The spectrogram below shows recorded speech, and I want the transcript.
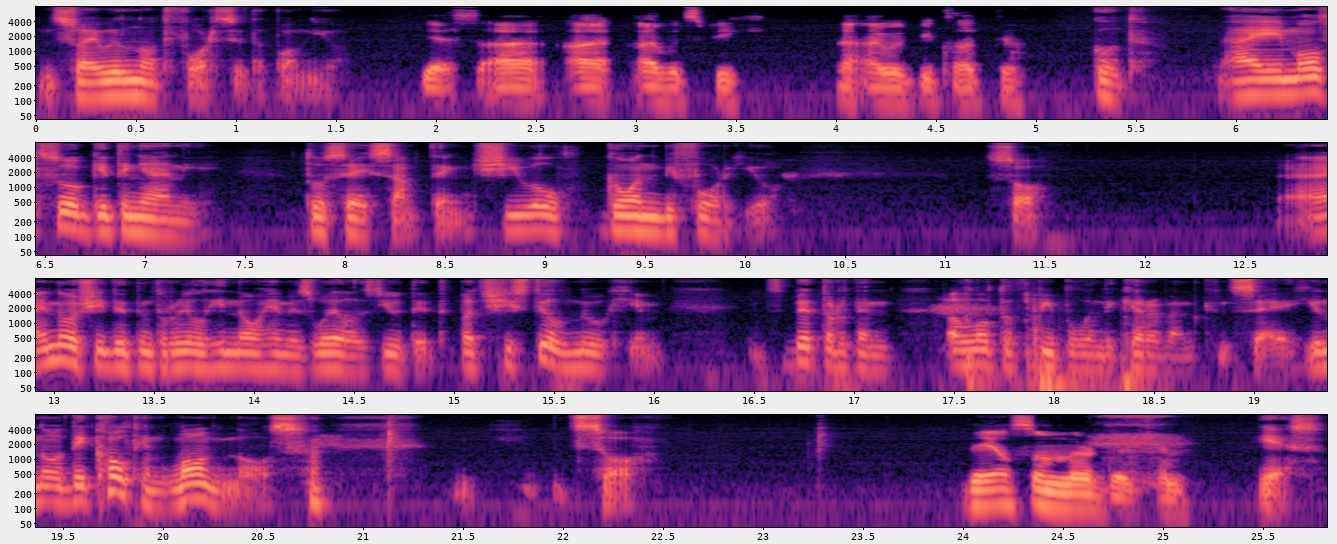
and so I will not force it upon you. Yes, uh, I I would speak. I would be glad to. Good. I am also getting Annie to say something. She will go on before you. So, I know she didn't really know him as well as you did, but she still knew him. It's better than a lot of people in the caravan can say. You know, they called him Long Nose. so, They also murdered him. Yes.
